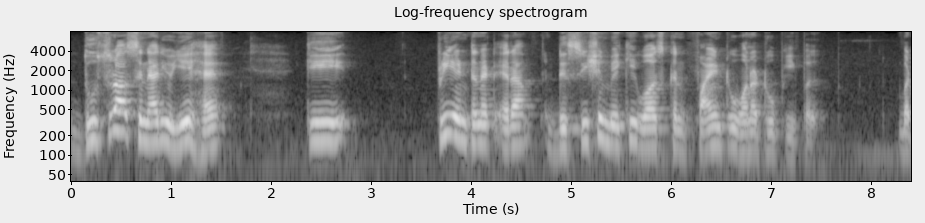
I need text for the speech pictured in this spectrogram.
दूसरा सिनेरियो ये है कि pre internet era decision making was confined to one और two people but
